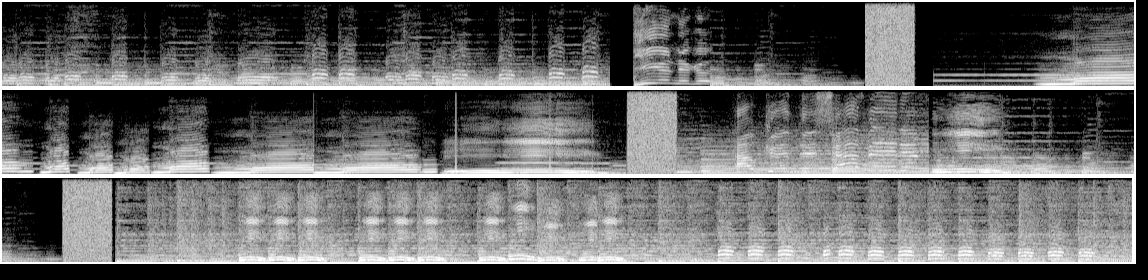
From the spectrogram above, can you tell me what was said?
Yeah, nigga. How could this happen to me?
